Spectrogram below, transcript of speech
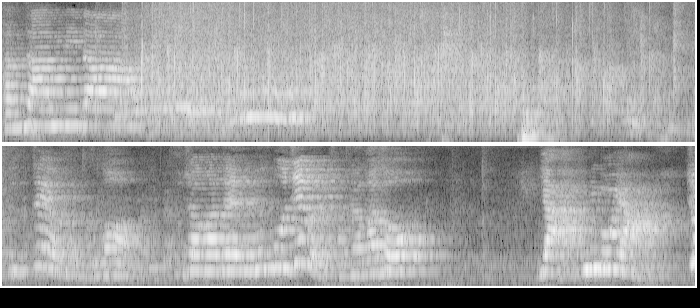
감사합니다. 그때 연구가 부자가 된 흥부 집을 찾아가서 야, 흥보야, 저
